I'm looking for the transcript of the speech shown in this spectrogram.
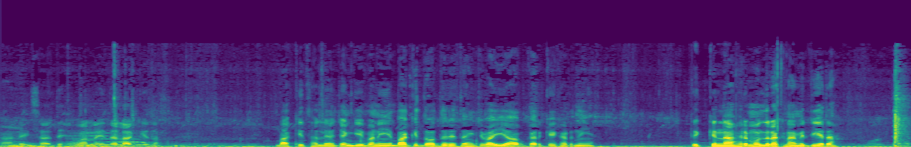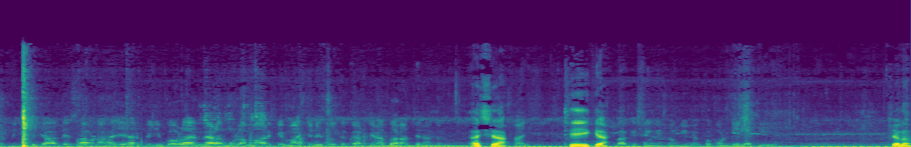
ਹਾਂ ਦੇਖ ਸਕਦੇ ਹਵਾਨਾ ਇਹਦਾ ਲੱਗ ਗਿਆ ਤਾਂ। ਬਾਕੀ ਥੱਲੇੋਂ ਚੰਗੀ ਬਣੀ ਹੈ ਬਾਕੀ ਦੁੱਧ ਦੇ ਤੁਸੀਂ ਚਵਾਈ ਆਪ ਕਰਕੇ ਖੜਨੀ ਹੈ ਤੇ ਕਿੰਨਾ ਫਿਰ ਮੁੱਲ ਰੱਖਣਾ ਵੀਰ ਜੀ ਇਹਦਾ? ਮੁੱਲ ਤੇ ਹਰ ਰੁਪਈਆ ਬਾਜ਼ਾਰ ਦੇ ਹਿਸਾਬ ਨਾਲ ਹਜੇ ਹਰ ਰੁਪਈਆ ਬੌਲਾ ਹੈ ਮੈਲਾ ਮੂਲਾ ਮਾਰ ਕੇ ਮੱਝ ਨੇ ਦੁੱਧ ਕਰ ਜਾਣਾ 12 13 ਕਿਲੋ। ਅੱਛਾ ਹਾਂਜੀ। ਠੀਕ ਆ। ਬਾਕੀ ਸਿੰਗੀ ਸੁੰਗੀ ਵੇਖੋ ਕੁੰਡੀ ਲੱਗੀ ਹੈ ਚਲੋ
